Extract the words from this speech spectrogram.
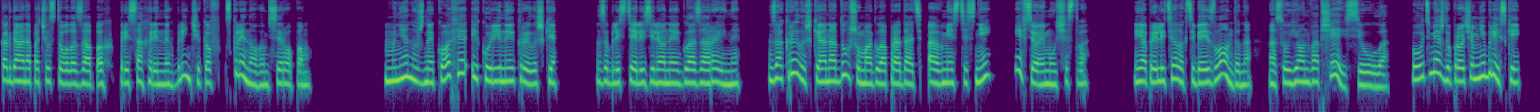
когда она почувствовала запах присахаренных блинчиков с кленовым сиропом. «Мне нужны кофе и куриные крылышки», — заблестели зеленые глаза Рейны. За крылышки она душу могла продать, а вместе с ней и все имущество. Я прилетела к тебе из Лондона, а Суён вообще из Сеула. Путь, между прочим, не близкий.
